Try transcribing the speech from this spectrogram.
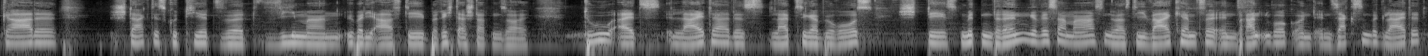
gerade stark diskutiert wird, wie man über die AfD Bericht erstatten soll. Du als Leiter des Leipziger Büros stehst mittendrin gewissermaßen. Du hast die Wahlkämpfe in Brandenburg und in Sachsen begleitet.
